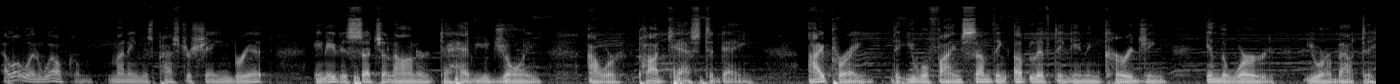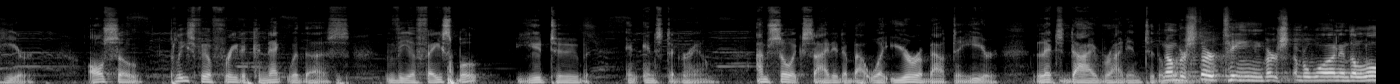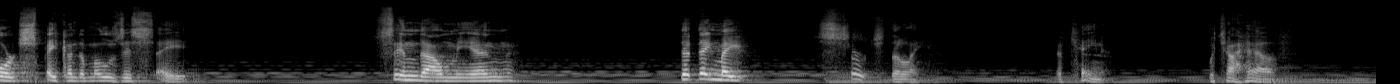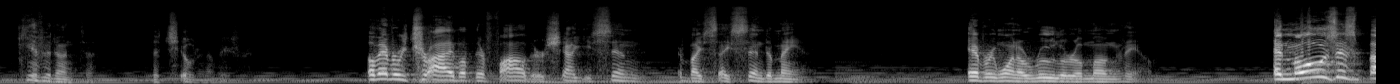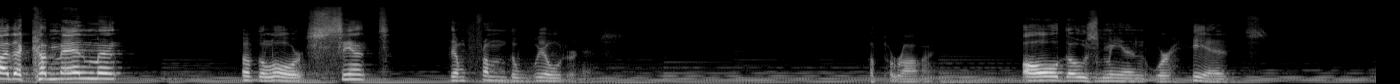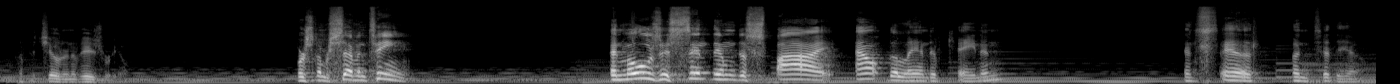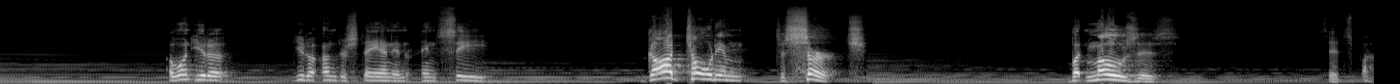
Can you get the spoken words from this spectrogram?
Hello and welcome. My name is Pastor Shane Britt, and it is such an honor to have you join our podcast today. I pray that you will find something uplifting and encouraging in the word you are about to hear. Also, please feel free to connect with us via Facebook, YouTube, and Instagram. I'm so excited about what you're about to hear. Let's dive right into the Numbers word. 13, verse number 1 And the Lord spake unto Moses, saying, Send thou men that they may search the land of Canaan, which I have given unto the children of Israel. Of every tribe of their fathers shall ye send, everybody say, send a man, every one a ruler among them. And Moses, by the commandment of the Lord, sent them from the wilderness of Paran. All those men were heads of the children of Israel. Verse number 17. And Moses sent them to spy out the land of Canaan and said unto them, I want you to, you to understand and, and see. God told him to search, but Moses said spy.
